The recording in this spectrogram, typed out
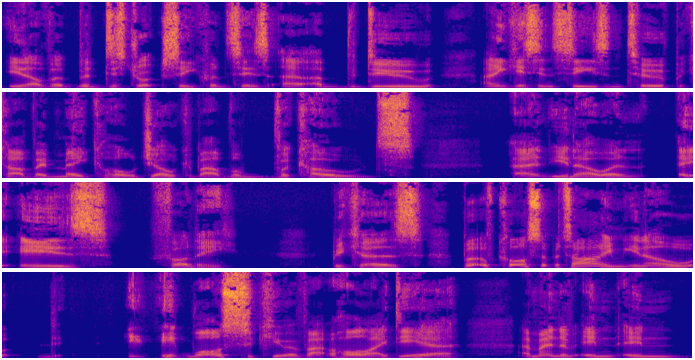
you know, the, the destruct sequences uh, uh, do, I think it's in season two of Picard, they make a whole joke about the, the codes, and, you know, and it is funny because, but of course at the time, you know, it, it was secure. That whole idea. I mean, in in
